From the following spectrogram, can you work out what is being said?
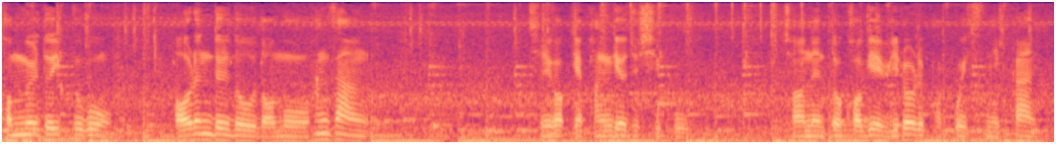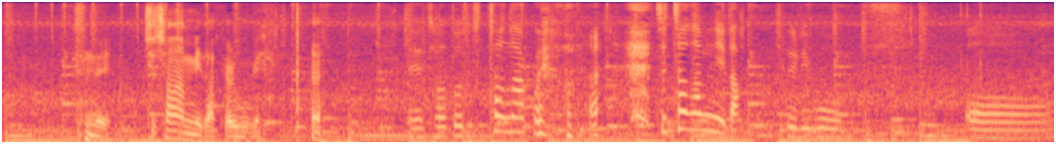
건물도 이쁘고 어른들도 너무 항상 즐겁게 반겨주시고 저는 또 거기에 위로를 받고 있으니까 네 추천합니다 결국엔 네, 저도 추천하고요. 추천합니다. 그리고 어,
